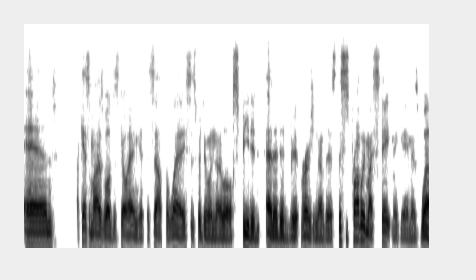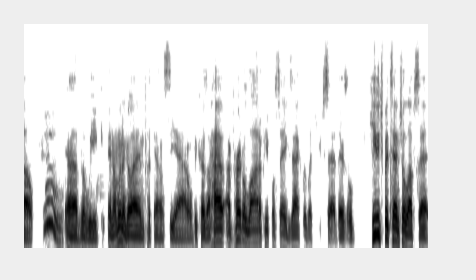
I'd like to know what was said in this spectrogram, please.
and I guess I might as well just go ahead and get this out the way since we're doing the little speeded, edited version of this. This is probably my statement game as well Ooh. of the week, and I'm going to go ahead and put down Seattle because I have I've heard a lot of people say exactly what you said. There's a huge potential upset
